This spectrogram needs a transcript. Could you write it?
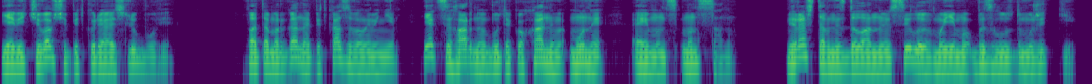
я відчував, що підкоряюсь любові. Фата Моргана підказувала мені, як це гарно бути коханим Мони Еймонс Монсано. Міраж став нездоланною силою в моєму безглуздому житті.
